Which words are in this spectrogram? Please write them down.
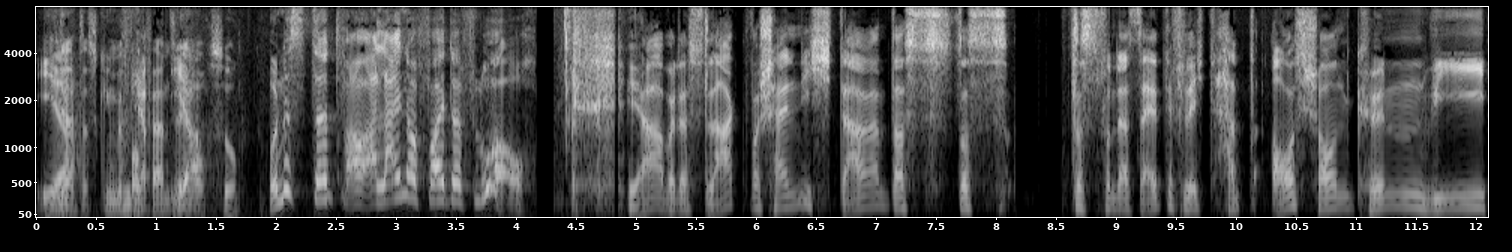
Ja, Ja. das ging mir vom Ja, Fernseher ja. auch so. Und es das war allein auf weiter Flur auch. Ja, aber das lag wahrscheinlich daran, dass das das von der Seite vielleicht hat ausschauen können, wie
